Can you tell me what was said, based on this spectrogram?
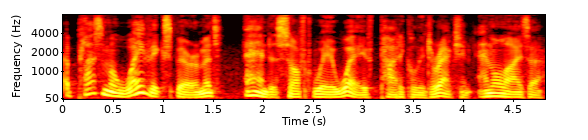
a plasma wave experiment, and a software wave particle interaction analyzer.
